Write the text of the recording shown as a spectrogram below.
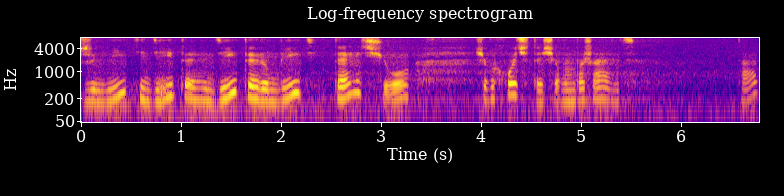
Живіть, діти, діти, робіть те, що, що ви хочете, що вам бажається. Так?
